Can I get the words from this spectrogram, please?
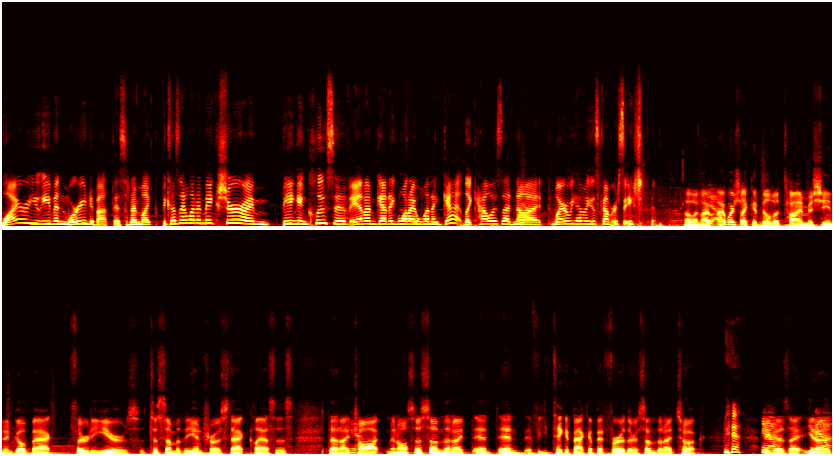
"Why are you even worried about this?" And I'm like, "Because I want to make sure I'm being inclusive and I'm getting what I want to get. Like, how is that not? Yeah. Why are we having this conversation?" Oh, and yeah. I, I, wish I could build a time machine and go back 30 years to some of the intro stack classes that I yeah. taught, and also some that I and, and if you take it back a bit further, some that I took. Yeah. because I, you know,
